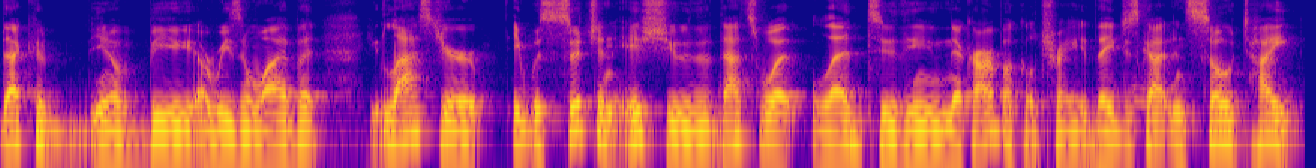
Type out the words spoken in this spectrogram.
that could you know be a reason why. But last year it was such an issue that that's what led to the Nick Arbuckle trade. They just got in so tight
